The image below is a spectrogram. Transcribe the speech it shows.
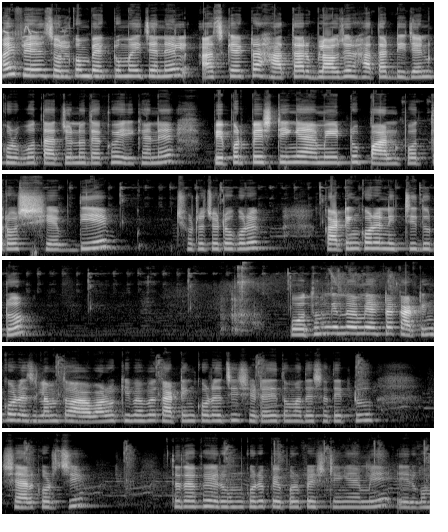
Hi friends welcome back to my channel আজকে একটা হাতার, ব্লাউজের হাতার ডিজাইন করব। তার জন্য দেখো এখানে পেপার পেস্টিংয়ে আমি একটু পানপত্র শেপ দিয়ে ছোট ছোট করে কাটিং করে নিচ্ছি দুটো। প্রথম কিন্তু আমি একটা কাটিং করেছিলাম, তো আবারও কীভাবে কাটিং করেছি সেটাই তোমাদের সাথে একটু শেয়ার করছি। তো দেখো এরকম করে পেপার পেস্টিংয়ে আমি এরকম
